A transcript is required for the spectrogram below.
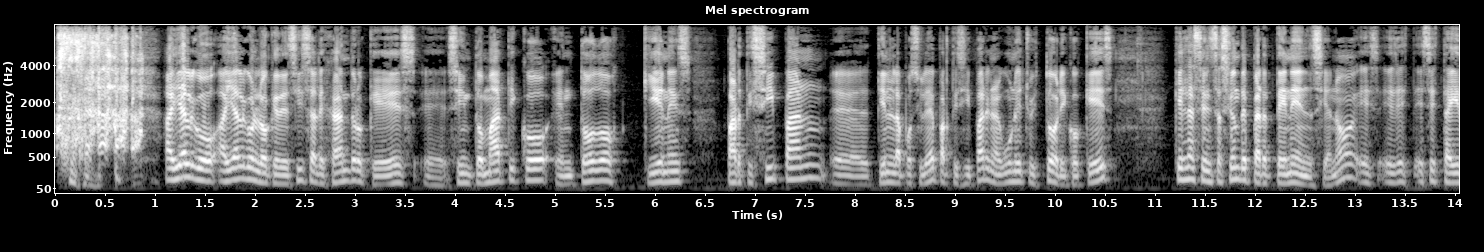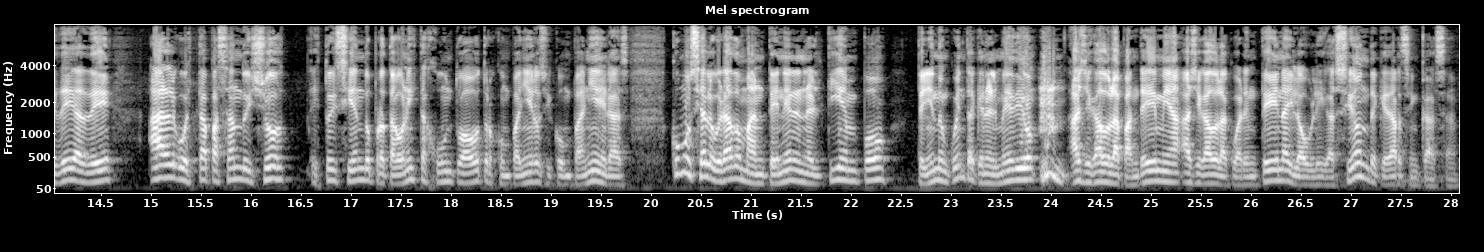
hay algo, hay algo en lo que decís Alejandro que es eh, sintomático en todos quienes participan, eh, tienen la posibilidad de participar en algún hecho histórico, que es que es la sensación de pertenencia, ¿no? Es, esta idea de algo está pasando y yo estoy siendo protagonista junto a otros compañeros y compañeras. ¿Cómo se ha logrado mantener en el tiempo, teniendo en cuenta que en el medio ha llegado la pandemia, ha llegado la cuarentena y la obligación de quedarse en casa?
